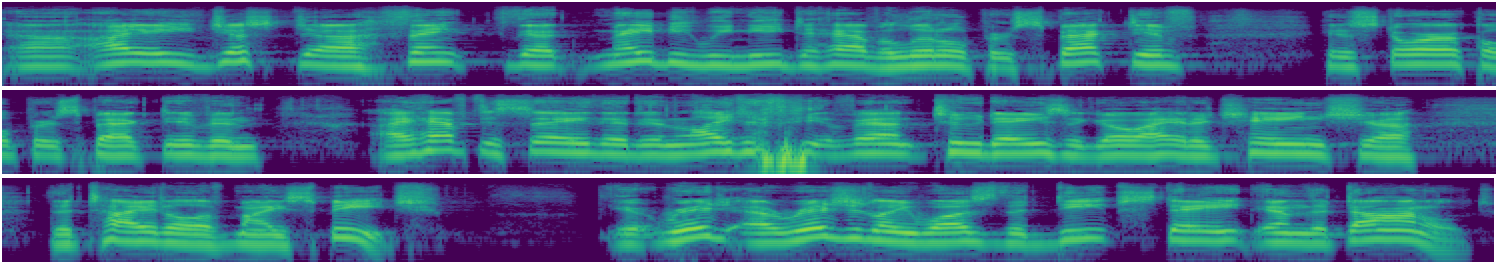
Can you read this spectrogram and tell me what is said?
uh, I just uh, think that maybe we need to have a little perspective, historical perspective. And I have to say that in light of the event two days ago, I had to change uh, the title of my speech. It ri- originally was The Deep State and the Donald.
